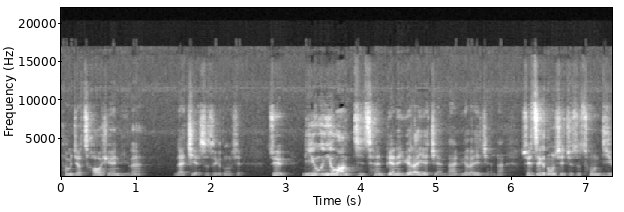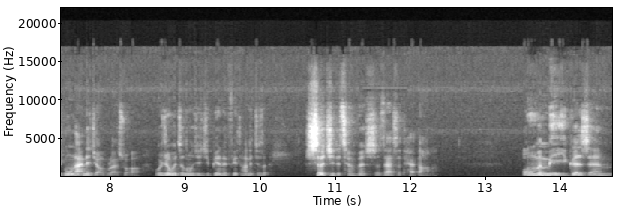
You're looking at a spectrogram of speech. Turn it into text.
他们叫超弦理论来解释这个东西。所以你又一往底层变得越来越简单，越来越简单。所以这个东西就是从理工男的角度来说啊，我认为这东西就变得非常的就是设计的成分实在是太大了。我们每一个人，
